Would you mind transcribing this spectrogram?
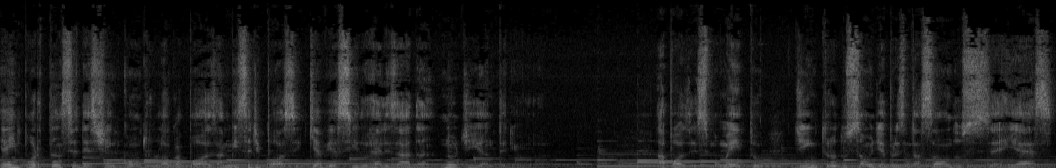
e a importância deste encontro logo após a missa de posse que havia sido realizada no dia anterior. Após esse momento de introdução e de apresentação dos CRS,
